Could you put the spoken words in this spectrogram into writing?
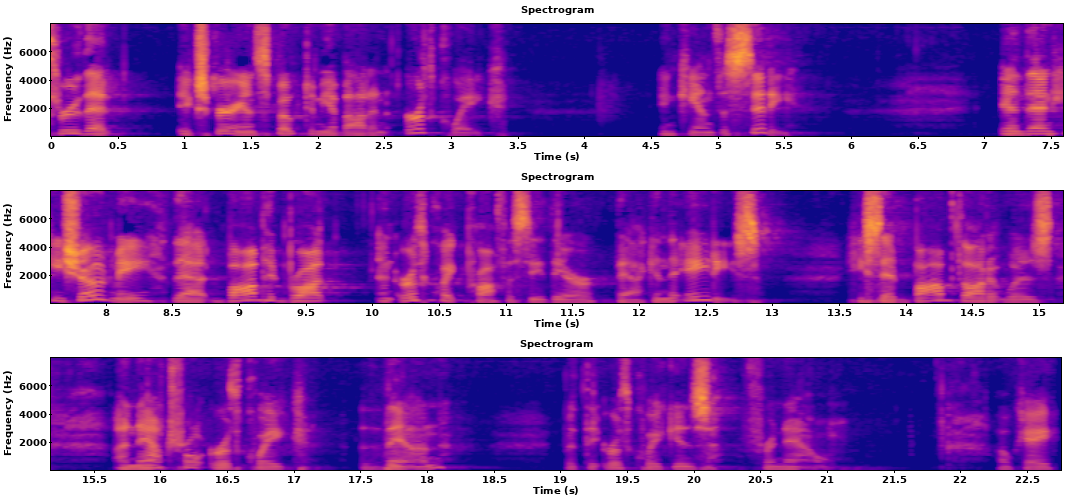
through that experience, spoke to me about an earthquake in Kansas City. And then he showed me that Bob had brought an earthquake prophecy there back in the 80s. He said Bob thought it was a natural earthquake then, but the earthquake is for now. Okay?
